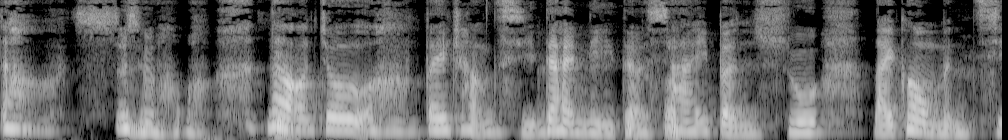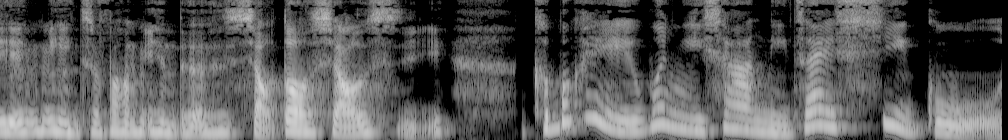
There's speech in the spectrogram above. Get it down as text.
哦，是哦，那我就非常期待你的下一本书来跟我们揭秘这方面的小道消息。可不可以问一下，你在戏谷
